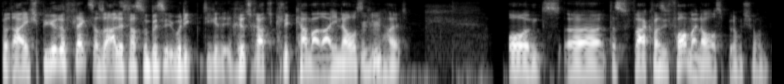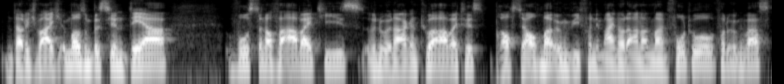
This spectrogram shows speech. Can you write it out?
Bereich Spielreflex, also alles, was so ein bisschen über die, die Ritschratsch-Klickkamera hinausging Mhm. halt. Und äh, das war quasi vor meiner Ausbildung schon. Und dadurch war ich immer so ein bisschen der, wo es dann auf der Arbeit hieß, wenn du in einer Agentur arbeitest, brauchst du ja auch mal irgendwie von dem einen oder anderen mal ein Foto von irgendwas.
